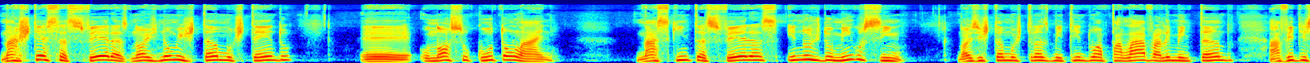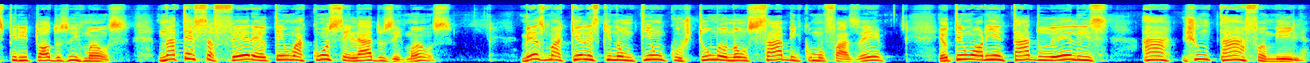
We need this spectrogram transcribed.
Nas terças-feiras, nós não estamos tendo é, o nosso culto online. Nas quintas-feiras e nos domingos, sim. Nós estamos transmitindo uma palavra, alimentando a vida espiritual dos irmãos. Na terça-feira, eu tenho aconselhado os irmãos, mesmo aqueles que não tinham costume ou não sabem como fazer, eu tenho orientado eles a juntar a família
